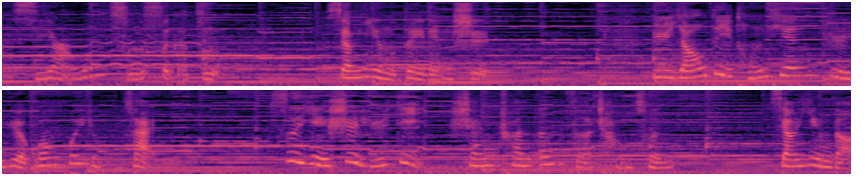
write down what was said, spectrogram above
“洗耳翁祠”四个字，相应的对联是。与尧帝同天，日月光辉永在；似隐士于地，山川恩泽长存。相应的，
